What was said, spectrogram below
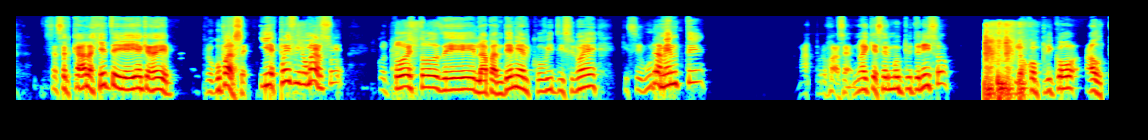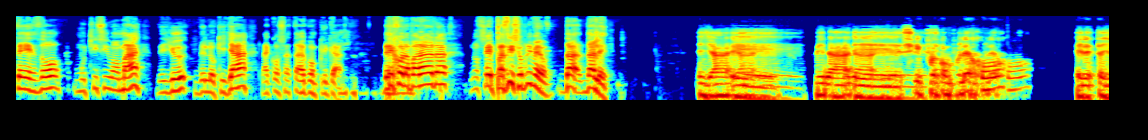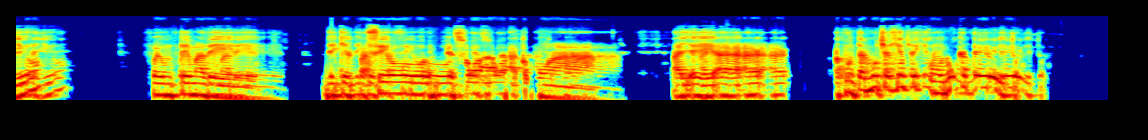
se acercaba a la gente y había que eh, preocuparse. Y después vino marzo, con todo esto de la pandemia del COVID-19, que seguramente, más, o sea, no hay que ser muy pitonizo, los complicó a ustedes dos muchísimo más de, de lo que ya la cosa estaba complicada. Dejo la palabra, no sé, Patricio primero, dale. Ya, eh, mira, eh, sí fue complejo el estallido fue un tema de, de que el paseo empezó a, como a, eh, a, a, juntar mucha gente como nunca se visto. visto.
